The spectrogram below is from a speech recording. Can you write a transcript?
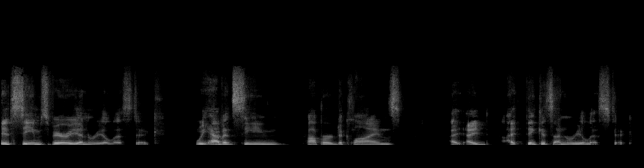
It seems very unrealistic. We haven't seen proper declines. I, I I think it's unrealistic.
